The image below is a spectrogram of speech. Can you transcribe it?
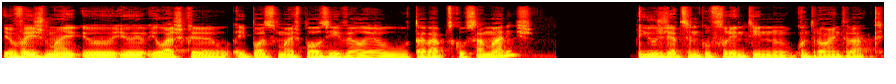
Eu vejo mais. Eu, eu, eu acho que a hipótese mais plausível é o Tarapte com o Samaris e o Jetson com o Florentino contra o Eintracht.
